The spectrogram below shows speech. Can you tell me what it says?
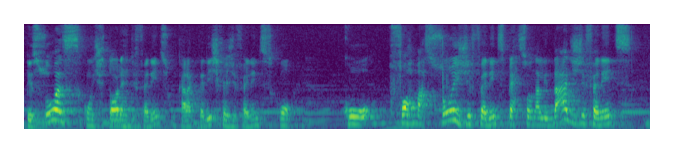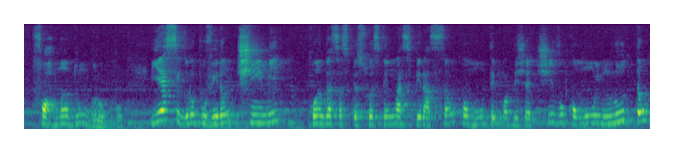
pessoas com histórias diferentes, com características diferentes, com, com formações diferentes, personalidades diferentes, formando um grupo. E esse grupo vira um time quando essas pessoas têm uma aspiração comum, têm um objetivo comum e lutam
